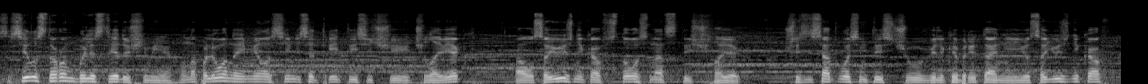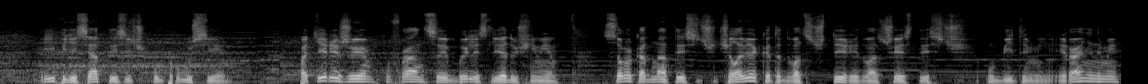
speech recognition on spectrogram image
Силы сторон были следующими. У Наполеона имелось 73 тысячи человек, а у союзников 118 тысяч человек. 68 тысяч у Великобритании и ее союзников и 50 тысяч у Пруссии. Потери же у Франции были следующими. 41 тысяча человек, это 24-26 тысяч убитыми и ранеными,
